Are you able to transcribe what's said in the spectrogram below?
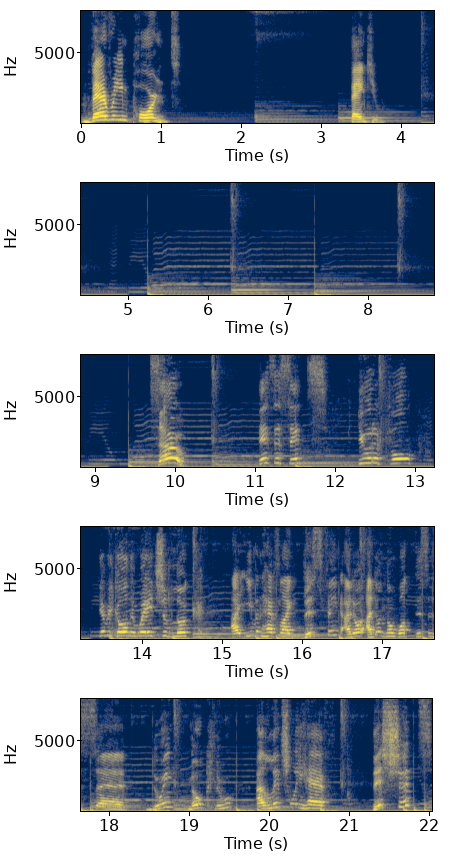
very important. Thank you. So, this is it. Beautiful. Here we go, the way it should look. I even have like this thing. I don't I don't know what this is uh, doing. No clue. I literally have this shit.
